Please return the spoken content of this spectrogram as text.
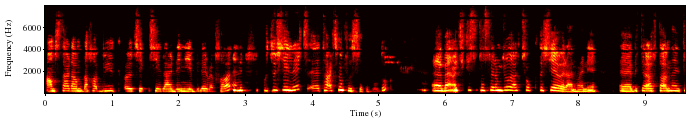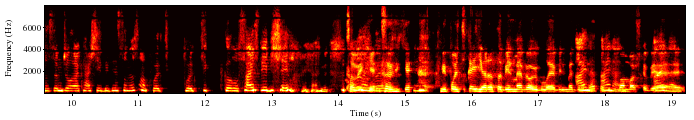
Amsterdam daha büyük ölçekli şeyler deneyebilir mi falan. Hani bu tür şeyleri e, tartışma fırsatı bulduk. Ben açıkçası tasarımcı olarak çok da şey öğrendim. Hani bir taraftan hani tasarımcı olarak her şeyi bildiğini sanıyorsun ama politik, political science diye bir şey var yani. Tabii ama ki, böyle, tabii ki. Yani, bir politikayı yaratabilme ve uygulayabilme durumu tabii aynen. bambaşka bir aynen.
